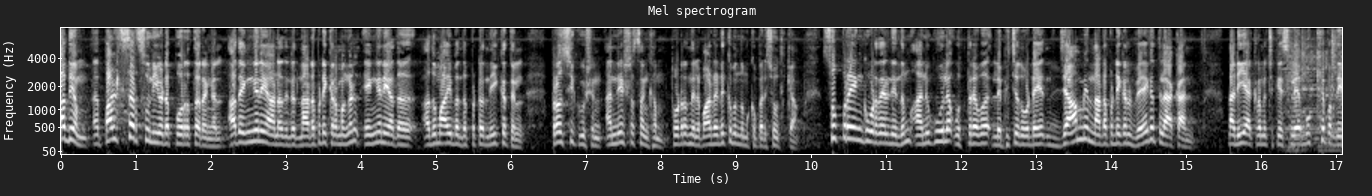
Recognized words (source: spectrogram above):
ആദ്യം പൾസർ സുനിയുടെ പുറത്തിറങ്ങൽ. അതെങ്ങനെയാണ് അതിന്റെ നടപടിക്രമങ്ങൾ? എങ്ങനെ അത് അതുമായി ബന്ധപ്പെട്ട നീക്കത്തിൽ പ്രോസിക്യൂഷൻ അന്വേഷണ സംഘം തുടർ നിലപാടെടുക്കുമെന്ന് നമുക്ക് പരിശോധിക്കാം. സുപ്രീം കോടതിയിൽ നിന്നും അനുകൂല ഉത്തരവ് ലഭിച്ചതോടെ ജാമ്യ നടപടികൾ വേഗത്തിലാക്കാൻ നടിയെ ആക്രമിച്ച കേസിലെ മുഖ്യപ്രതി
